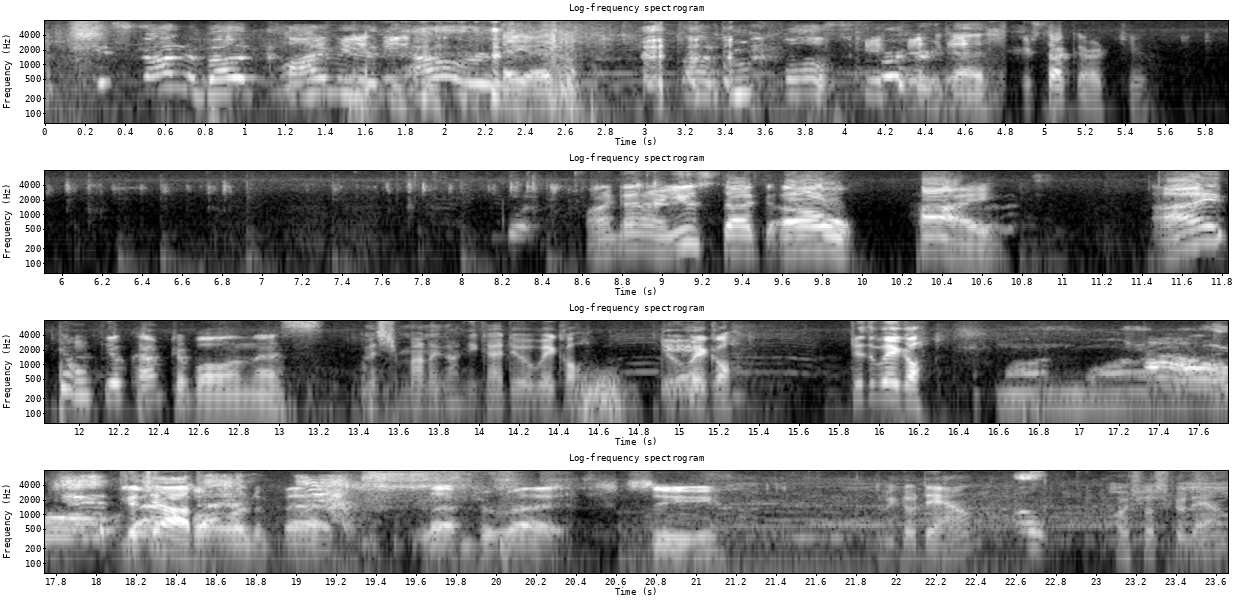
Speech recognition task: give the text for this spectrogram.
It's not about climbing the towers. Hey guys, It's about who falls hey first. guys, you're stuck, aren't you? What? Monogon, are you stuck? Oh, hi. I don't feel comfortable in this. Mr. Monogon, you gotta do a wiggle. Do a wiggle. Do the wiggle. Come on, one. Oh. Good job. Forward and back, left or right. See. Do we go down? Oh. Are we supposed to go down?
